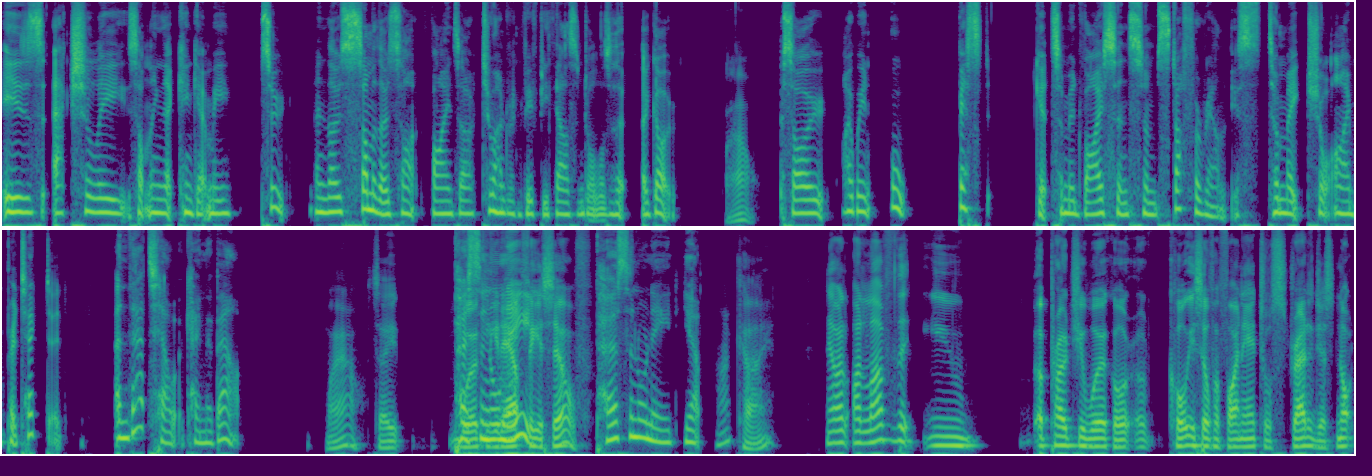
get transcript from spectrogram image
is actually something that can get me sued. And those some of those fines are two hundred and fifty thousand dollars a go. Wow. So I went, oh, best get some advice and some stuff around this to make sure I'm protected. And that's how it came about. Wow. So Personal out for yourself. Personal need. Yep. Okay. Now, I, I love that you approach your work or, or call yourself a financial strategist, not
